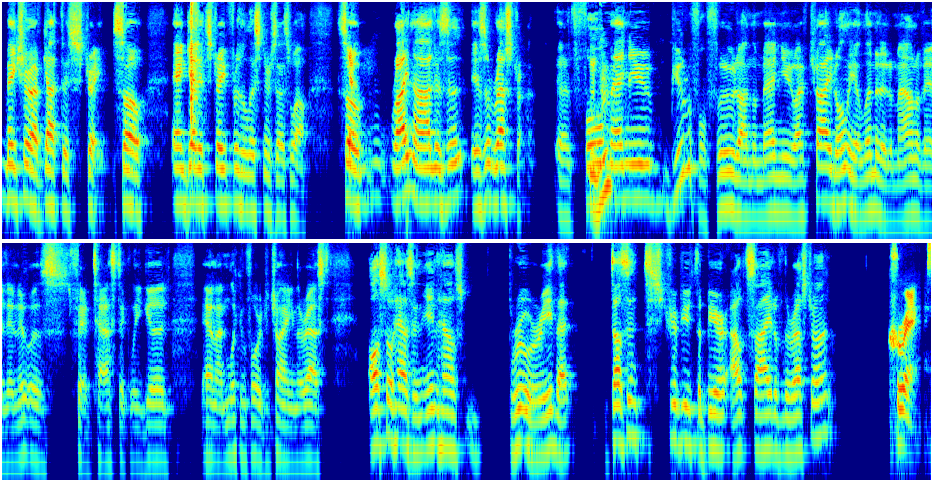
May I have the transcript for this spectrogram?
make sure I've got this straight. So and get it straight for the listeners as well. So yeah. Knot is a is a restaurant. A full mm-hmm. menu, beautiful food on the menu. I've tried only a limited amount of it, and it was fantastically good. And I'm looking forward to trying the rest. Also has an in-house brewery that doesn't distribute the beer outside of the restaurant. Correct.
